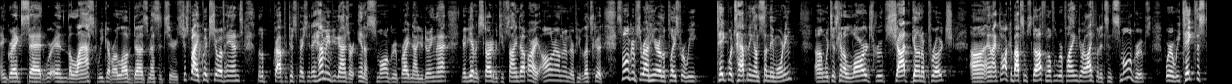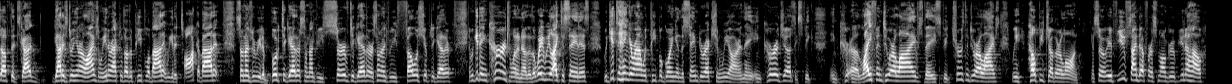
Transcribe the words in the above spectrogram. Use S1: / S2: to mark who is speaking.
S1: and Greg said we're in the last week of our Love Does message series. Just by a quick show of hands, little crowd participation today. How many of you guys are in a small group right now? You're doing that? Maybe you haven't started, but you've signed up. All right, all around the room there are people. That's good. Small groups around here are the place where we take what's happening on Sunday morning, um, which is kind of large group shotgun approach. Uh, and I talk about some stuff, and hopefully we're applying to our lives, but it's in small groups where we take the stuff that God God is doing in our lives, and we interact with other people about it, and we get to talk about it. Sometimes we read a book together, sometimes we serve together, or sometimes we fellowship together, and we get to encourage one another. The way we like to say it is, we get to hang around with people going in the same direction we are, and they encourage us, they speak uh, life into our lives, they speak truth into our lives. We help each other along. And so, if you've signed up for a small group, you know how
